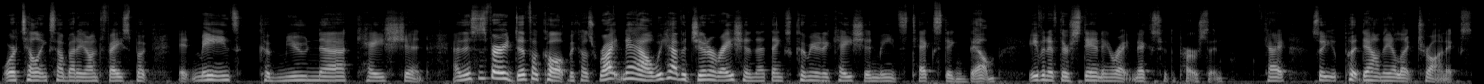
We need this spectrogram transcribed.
or telling somebody on Facebook. It means communication. And this is very difficult because right now we have a generation that thinks communication means texting them, even if they're standing right next to the person. Okay, so you put down the electronics.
